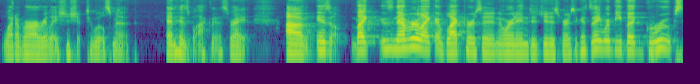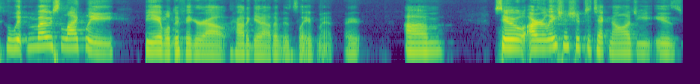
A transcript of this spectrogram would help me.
whatever our relationship to Will Smith and his blackness, right? Um, is like is never like a black person or an indigenous person because they would be the groups who would most likely be able to figure out how to get out of enslavement, right? Um, so our relationship to technology is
